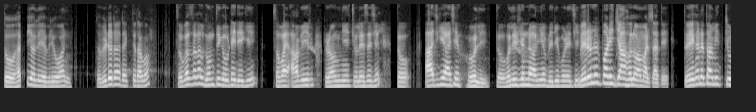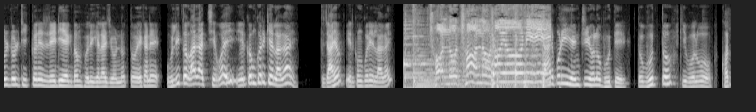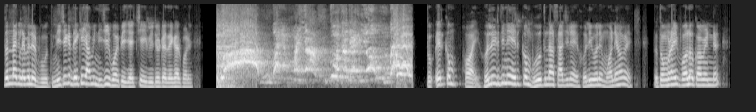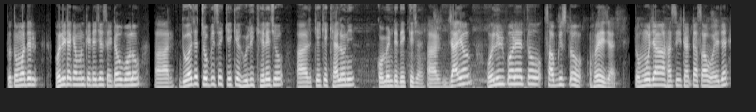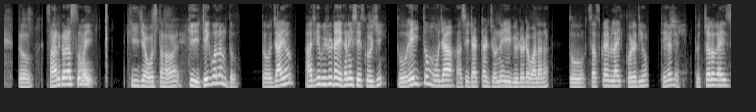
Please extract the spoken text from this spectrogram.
তো হ্যাপি হলি এভরিওয়ান তো ভিডিওটা দেখতে থাকো। সকাল সকাল ঘুম থেকে উঠে দেখি সবাই আবির রং নিয়ে চলে এসেছে। তো আজকে আছে হোলি। তো হোলির জন্য আমিও বেরিয়ে পড়েছি। বেরোনোর পরে যা হলো আমার সাথে। তো এখানে তো আমি চুল টুল ঠিক করে রেডি একদম হোলি খেলার জন্য। তো এখানে হোলি তো লাগাচ্ছে। ভাই এরকম করে কে লাগায়? তো যাই হোক এরকম করে লাগাই ছলো ছলো তারপরেই এন্ট্রি হলো ভূতের। তো ভূত তো, কি বলব, খতরনাক লেভেলের ভূত। নিজেকে দেখেই আমি নিজেই ভয় পেয়ে যাচ্ছি এই ভিডিওটা দেখার পরে। তো এরকম হয়। হোলির দিনে এরকম ভূত না সাজলে হোলি বলে মনে হবে? তো তোমরাই বলো কমেন্টে তো তোমাদের হোলিটা কেমন কেটেছে সেটাও বলো। আর দু হাজার চব্বিশে কে কে হোলি খেলেছো? আর কে কে খেলোনি? কমেন্টে দেখতে চাই আর যাই হোক হোলির পরে তো সব কিছু তো হয়ে যায়। তো মজা, হাসি, ঠাট্টা সব হয়ে যায়। তো স্নান করার সময় কি যে অবস্থা হয়, কি ঠিক বললাম তো? তো যাই হোক আজকে ভিডিওটা এখানেই শেষ করছি। তো এই তো মজা, হাসি, ঠাট্টার জন্য এই ভিডিওটা বানানা তো সাবস্ক্রাইব লাইক করে দিও, ঠিক আছে? তো চলো গাইজ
